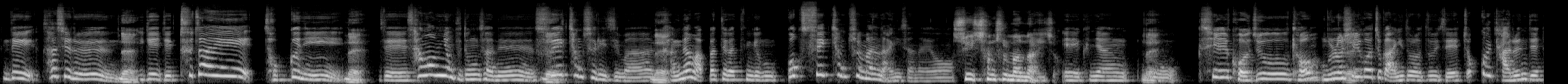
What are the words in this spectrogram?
근데 사실은 네. 이게 이제 투자의 접근이 네. 이제 상업용 부동산은 수익 네. 창출이지만 네. 강남 아파트 같은 경우 꼭 수익 창출만은 아니잖아요. 수익 창출만은 아니죠. 예, 그냥 네. 뭐 실거주 겸 물론 네. 실거주가 아니더라도 이제 조금 다른데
